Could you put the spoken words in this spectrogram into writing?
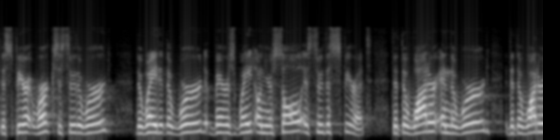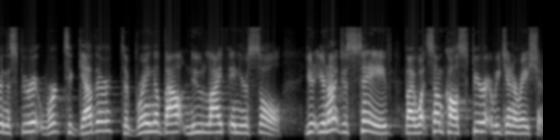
the Spirit works is through the Word. The way that the Word bears weight on your soul is through the Spirit. That the water and the Word, that the water and the Spirit work together to bring about new life in your soul. You're not just saved by what some call spirit regeneration.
